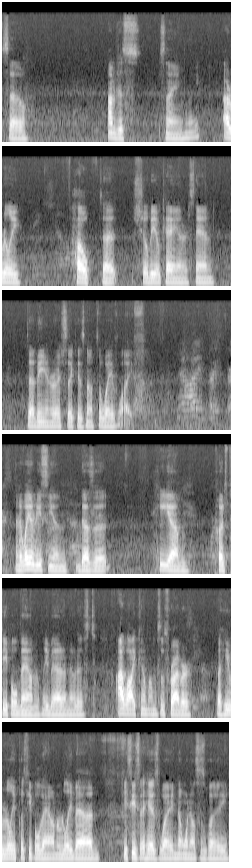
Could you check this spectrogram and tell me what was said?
So, I'm just saying, like, I really hope that she'll be okay and understand that being anorexic is not the way of life. And the way Onision does it, he um, puts people down really bad, I noticed. I like him, I'm a subscriber, but he really puts people down really bad. He sees it his way, no one else's way.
